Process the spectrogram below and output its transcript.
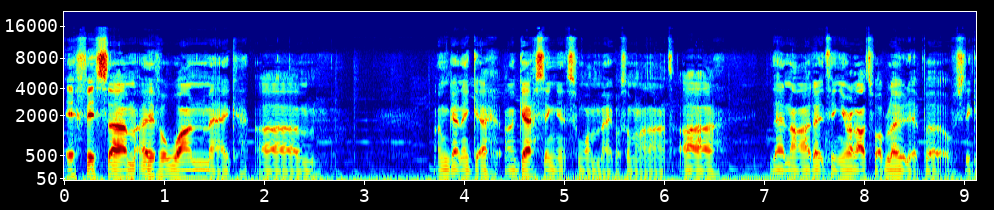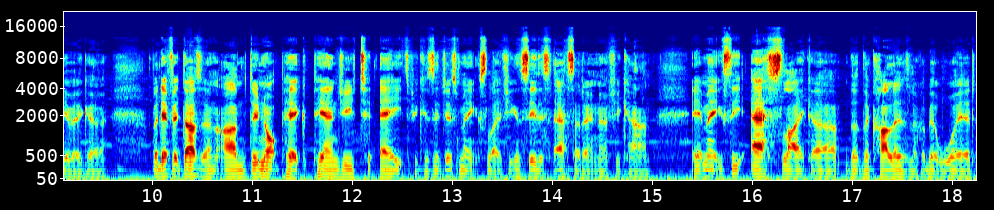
if it's um, over one meg, um, I'm gonna get, I'm guessing it's one meg or something like that. Uh, then I don't think you're allowed to upload it, but obviously give it a go. But if it doesn't, um, do not pick PNG to 8 because it just makes like if you can see this S, I don't know if you can. It makes the S like uh, the the colors look a bit weird.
